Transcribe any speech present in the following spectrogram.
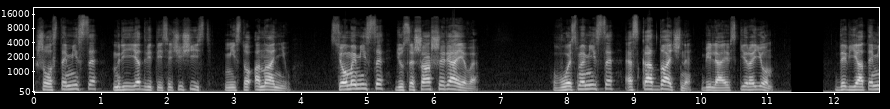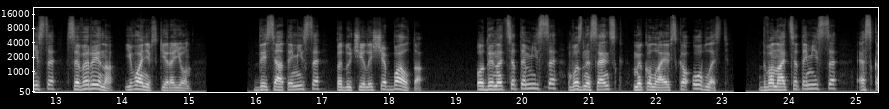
Шосте місце Мрія 2006, місто Ананів. Сьоме місце ДЮСШ Ширяєве. Восьме місце СК Дачне, Біляївський район. Дев'яте місце Северина, Іванівський район. Десяте місце Педучилище Балта. Одинадцяте місце Вознесенськ, Миколаївська область. Дванадцяте місце СК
